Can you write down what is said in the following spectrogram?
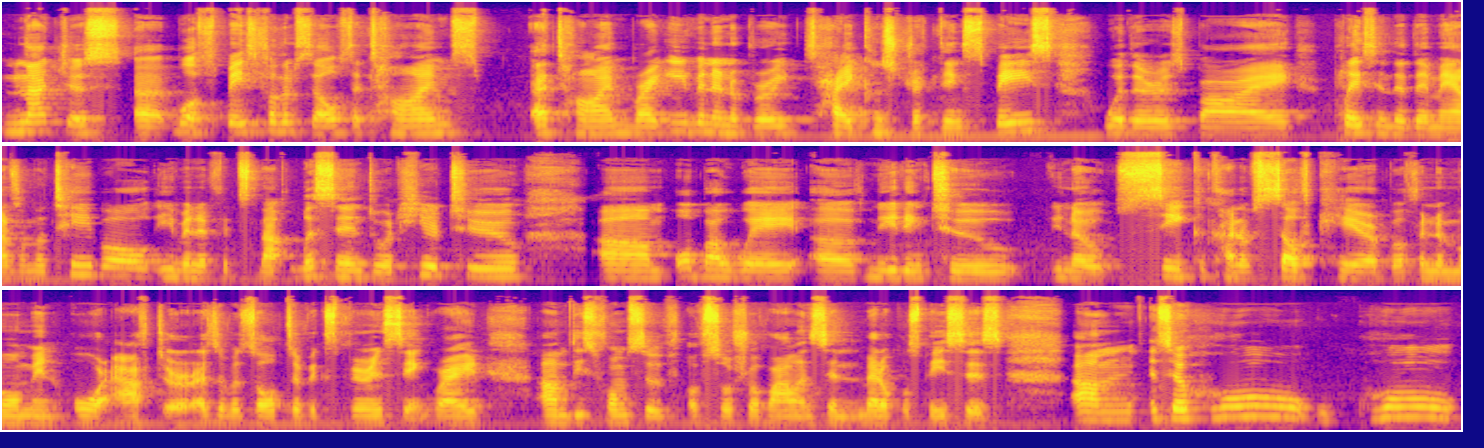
not just uh, well space for themselves at times at time, right? Even in a very tight, constricting space, whether it's by placing the demands on the table, even if it's not listened or adhered to, um, or by way of needing to, you know, seek a kind of self care both in the moment or after as a result of experiencing, right, um, these forms of, of social violence in medical spaces. Um, and so, who, who,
